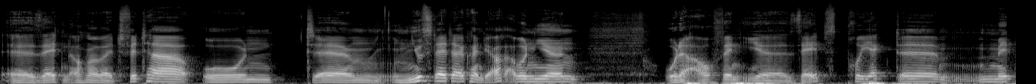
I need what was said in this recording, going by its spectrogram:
äh, selten auch mal bei Twitter und ähm, Newsletter könnt ihr auch abonnieren. Oder auch wenn ihr selbst Projekte mit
